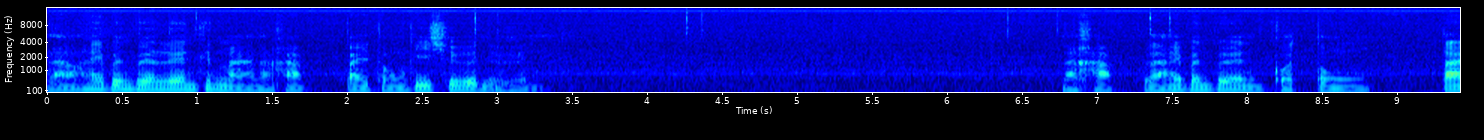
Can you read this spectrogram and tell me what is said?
แล้วให้เพื่อนๆเลื่อนขึ้นมานะครับ ไปตรงที่ชื่ออื่นๆนะครับ แล้วให้เพื่อนๆกดตรงใต้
